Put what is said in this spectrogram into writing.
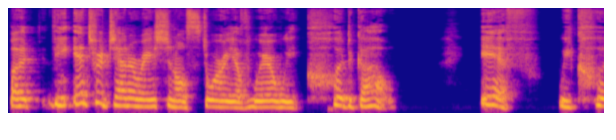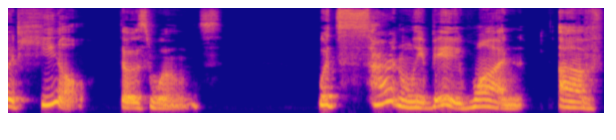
But the intergenerational story of where we could go if we could heal those wounds would certainly be one of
